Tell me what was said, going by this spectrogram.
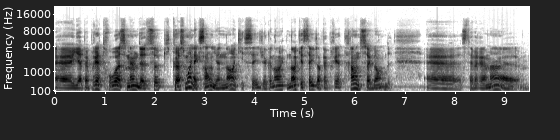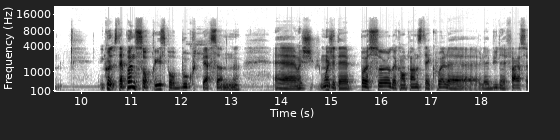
il y a à peu près trois semaines de ça. Puis Cosmo Alexandre, il a knocké Sage. Il a knocké Sage à peu près 30 secondes. C'était vraiment... Écoute, c'était pas une surprise pour beaucoup de personnes. Euh, moi, j'étais pas sûr de comprendre c'était quoi le, but de faire ce,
